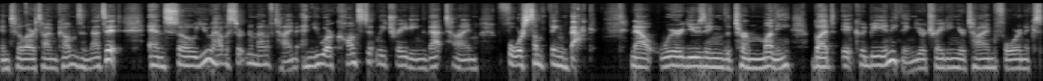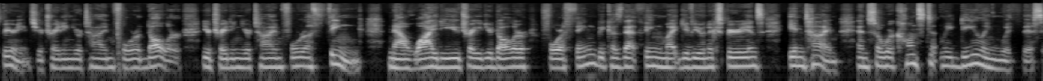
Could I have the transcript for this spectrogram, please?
until our time comes and that's it. And so you have a certain amount of time and you are constantly trading that time for something back now, we're using the term money, but it could be anything. You're trading your time for an experience. You're trading your time for a dollar. You're trading your time for a thing. Now, why do you trade your dollar for a thing? Because that thing might give you an experience in time. And so we're constantly dealing with this.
